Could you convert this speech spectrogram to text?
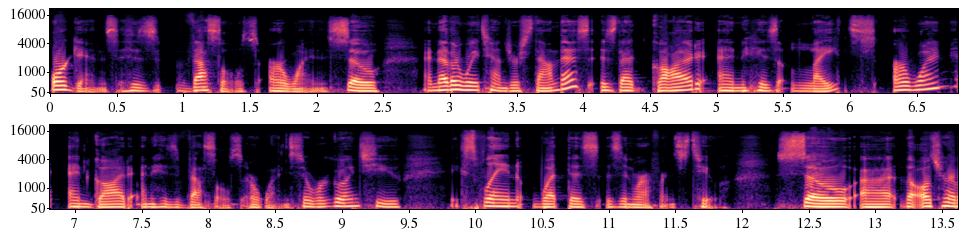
organs, his vessels are one. So, another way to understand this is that God and his lights are one, and God and his vessels are one. So, we're going to explain what this is in reference to. So, uh, the Alter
